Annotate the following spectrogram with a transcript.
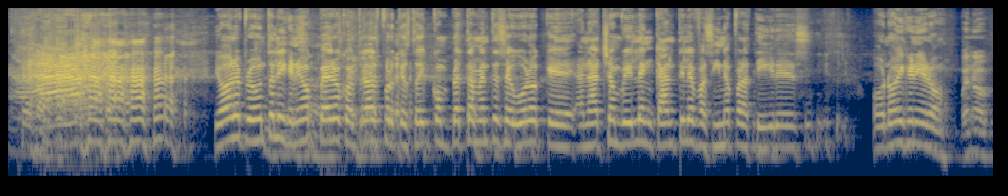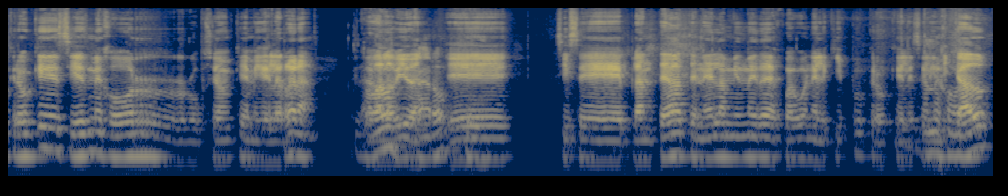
Yo le pregunto al ingeniero Pedro Contreras porque estoy completamente seguro que a Nacho Ambriz le encanta y le fascina para Tigres. ¿O no, ingeniero? Bueno, creo que sí es mejor opción que Miguel Herrera toda la vida. Eh, si se plantea tener la misma idea de juego en el equipo, creo que él es el indicado.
